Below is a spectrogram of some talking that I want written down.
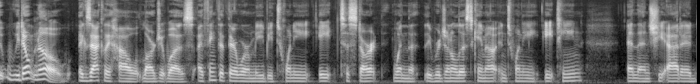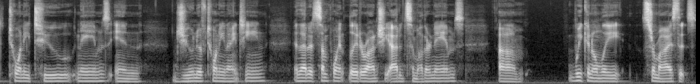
We don't know exactly how large it was. I think that there were maybe 28 to start when the, the original list came out in 2018. And then she added 22 names in June of 2019. And then at some point later on, she added some other names. Um, we can only surmise that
